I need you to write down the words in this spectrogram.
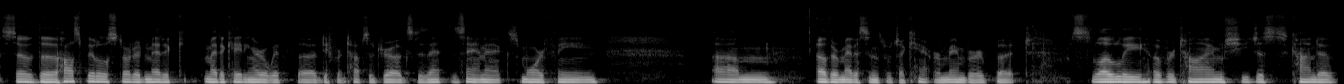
So the hospital started medic- medicating her with uh, different types of drugs, Xanax, morphine, um, other medicines, which I can't remember, but slowly over time, she just kind of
